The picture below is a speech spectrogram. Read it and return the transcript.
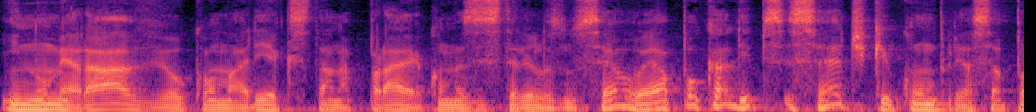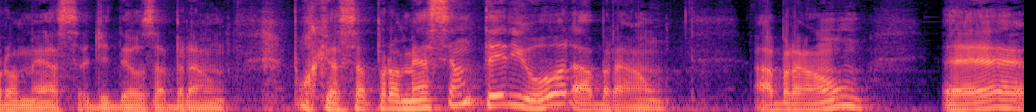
inumerável, como Maria que está na praia, como as estrelas no céu, é Apocalipse 7 que cumpre essa promessa de Deus a Abraão. Porque essa promessa é anterior a Abraão. Abraão é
